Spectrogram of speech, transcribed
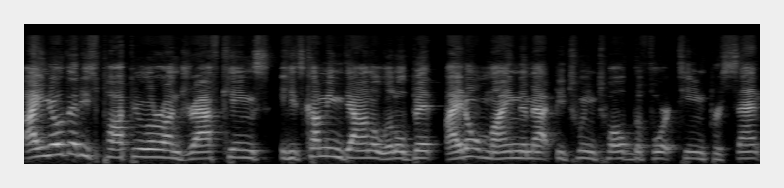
I know that he's popular on DraftKings. He's coming down a little bit. I don't mind him at between 12 to 14%.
